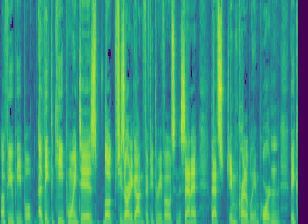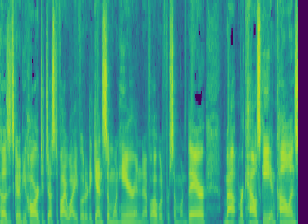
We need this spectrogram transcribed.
a few people. I think the key point is look, she's already gotten 53 votes in the Senate. That's incredibly important because it's going to be hard to justify why you voted against someone here and if I voted for someone there. Ma- Murkowski and Collins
